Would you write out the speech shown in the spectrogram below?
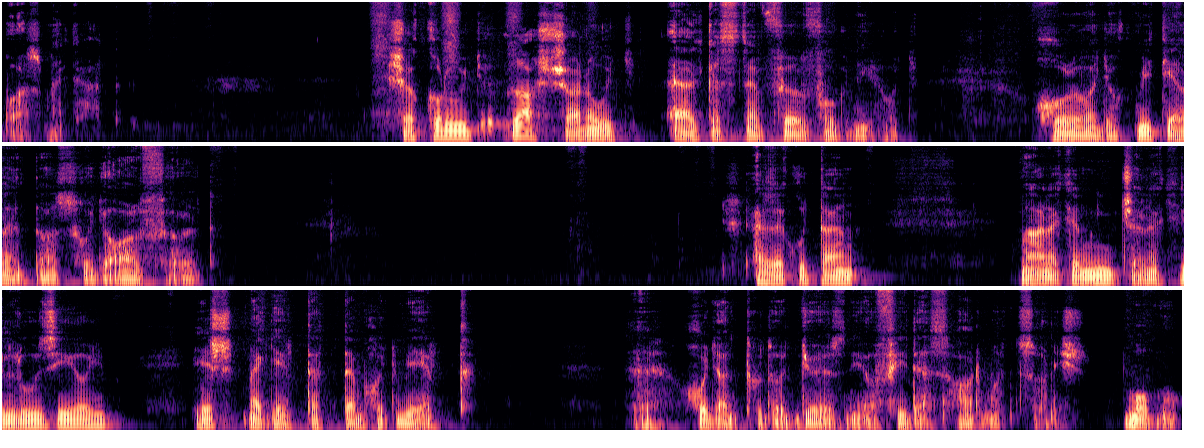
bazd meg hát. És akkor úgy lassan úgy elkezdtem fölfogni, hogy hol vagyok, mit jelent az, hogy Alföld. És ezek után már nekem nincsenek illúzióim, és megértettem, hogy miért, eh, hogyan tudott győzni a Fidesz harmadszor is. Momo.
